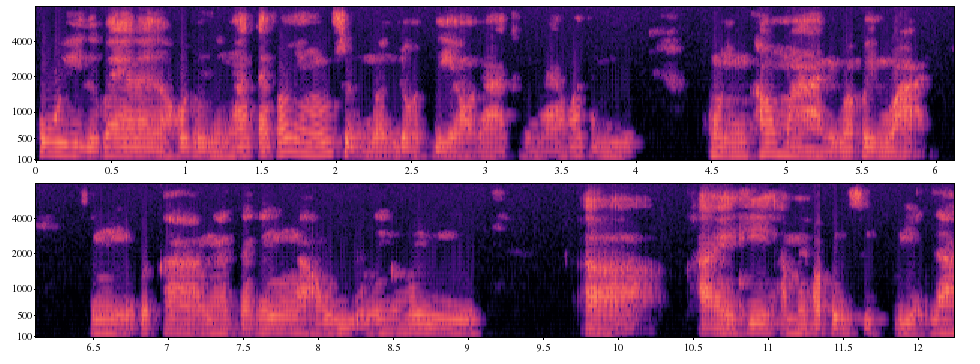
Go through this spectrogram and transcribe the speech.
คุยหรือไปอะไรกับคนอื่นนะแต่ก็ยังรู้สึกเหมือนโดดเดี่ยวนะถึงแม้ว่าจะมีคนเข้ามาหรือว่าไปหวานสน่ห์ก็ตามนะแต่ก็ยังเหงาอยู่และยังไม่มีอ่อ ใครที่ทำให้เขาเป็นสิบเหรียญได้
